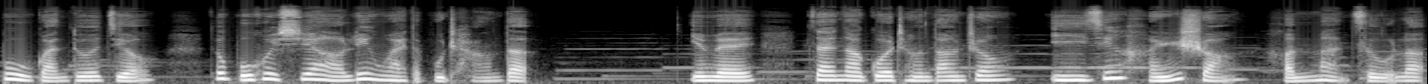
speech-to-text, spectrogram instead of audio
不管多久都不会需要另外的补偿的，因为在那过程当中已经很爽、很满足了。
